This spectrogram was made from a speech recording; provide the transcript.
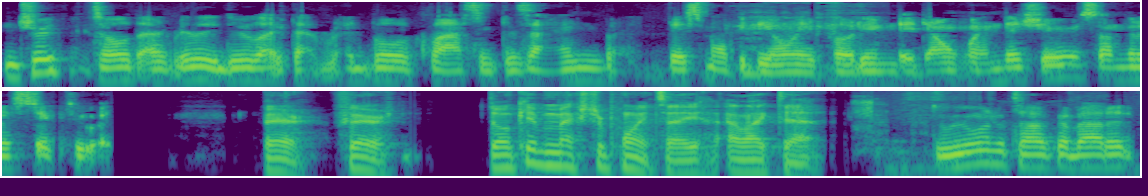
And truth be told, I really do like that Red Bull classic design, but this might be the only podium they don't win this year, so I'm going to stick to it. Fair, fair. Don't give them extra points. I, I like that. Do we want to talk about it?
